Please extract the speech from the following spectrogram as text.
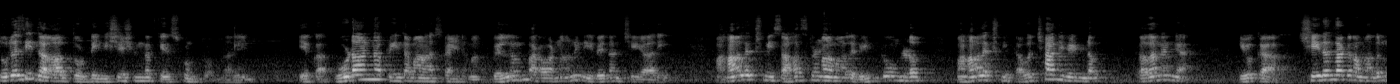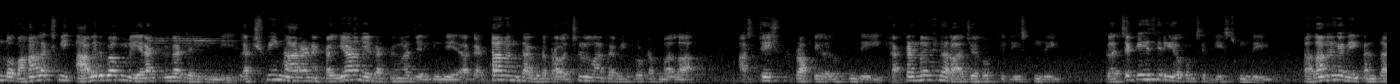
తులసి దళాలతోటి విశేషంగా చేసుకుంటూ ఉండాలి. ఈ యొక్క గూడాన్న ప్రీతమానసైన బెల్లం పరవణాన్ని నివేదన చేయాలి. మహాలక్ష్మి సహస్రనామాలు వింటూ ఉండడం మహాలక్ష్మి కవచాన్ని వినడం ప్రధానంగా ఈ యొక్క క్షీరసాగర నదంలో మహాలక్ష్మి ఆవిర్భావం ఏ రకంగా జరిగింది? లక్ష్మీనారాయణ కళ్యాణం ఏ రకంగా జరిగింది? ఆ ఘట్టానంతా కూడా ప్రవచనలాగా వింటుండటం వల్ల అష్టేష్ ప్రాప్తి కలుగుతుంది. అఖండమైన రాజయోగం సిద్ధిస్తుంది గజకేసరి యోగం సిద్ధిస్తుంది. ప్రధానంగా మీకంతా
